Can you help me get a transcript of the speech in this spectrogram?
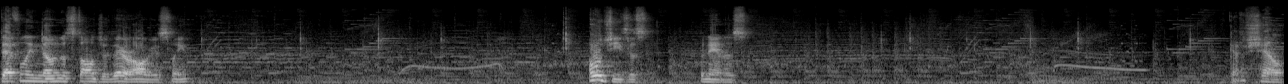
definitely no nostalgia there obviously. Oh Jesus. Bananas. Shell.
